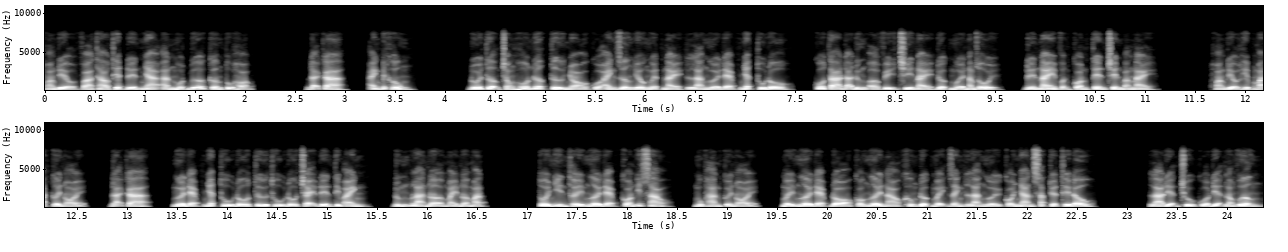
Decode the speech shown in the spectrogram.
hoàng điệu và thao thiết đến nhà ăn một bữa cơm tụ họp. Đại ca, anh biết không? Đối tượng trong hôn ước từ nhỏ của anh dương yêu nguyệt này là người đẹp nhất thủ đô. Cô ta đã đứng ở vị trí này được mười năm rồi, đến nay vẫn còn tên trên bảng này. Hoàng điệu híp mắt cười nói, đại ca, người đẹp nhất thủ đô từ thủ đô chạy đến tìm anh, đúng là nợ mày nợ mặt tôi nhìn thấy người đẹp còn ít sao? Mục hàn cười nói, mấy người đẹp đó có người nào không được mệnh danh là người có nhan sắc tuyệt thế đâu? Là điện chủ của điện long vương,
